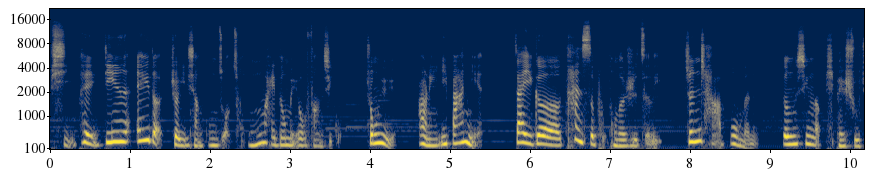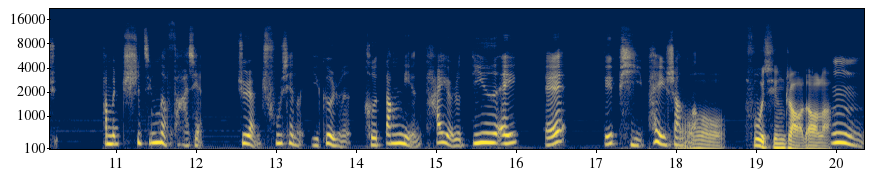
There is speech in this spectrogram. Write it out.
匹配 DNA 的这一项工作从来都没有放弃过。终于，二零一八年，在一个看似普通的日子里，侦查部门更新了匹配数据，他们吃惊地发现，居然出现了一个人和当年胎儿的 DNA，哎。给匹配上了哦，父亲找到了。嗯，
